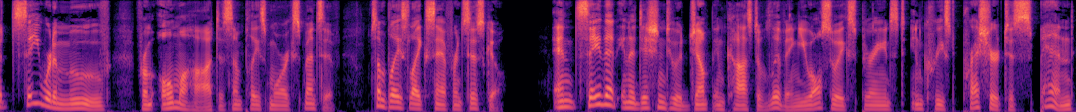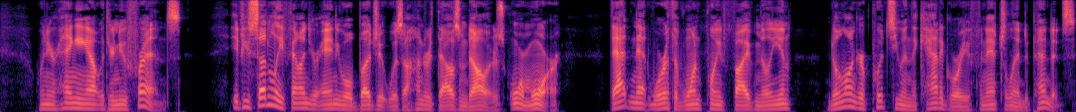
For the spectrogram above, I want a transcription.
But say you were to move from Omaha to someplace more expensive, someplace like San Francisco. And say that in addition to a jump in cost of living, you also experienced increased pressure to spend when you're hanging out with your new friends. If you suddenly found your annual budget was $100,000 or more, that net worth of 1.5 million no longer puts you in the category of financial independence.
